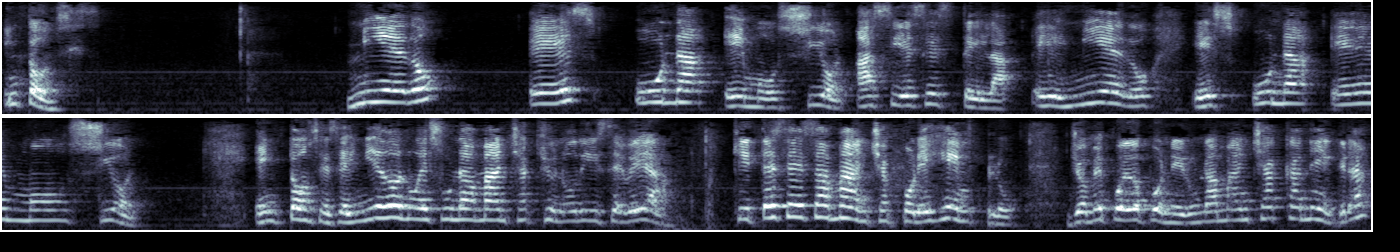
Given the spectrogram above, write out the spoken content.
Entonces, miedo es una emoción, así es Estela, el miedo es una emoción. Entonces, el miedo no es una mancha que uno dice, vea, quítese esa mancha, por ejemplo, yo me puedo poner una mancha acá negra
